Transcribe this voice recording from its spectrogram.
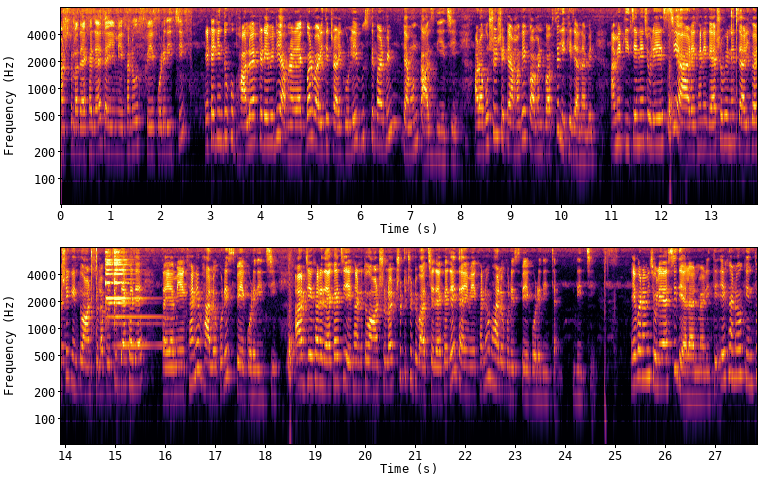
আরশোলা দেখা যায়, তাই আমি এখানেও স্প্রে করে দিচ্ছি। এটা কিন্তু খুব ভালো একটা রেমেডি আপনারা একবার বাড়িতে ট্রাই করলেই বুঝতে পারবেন কেমন কাজ দিয়েছি। আর অবশ্যই সেটা আমাকে কমেন্ট বক্সে লিখে জানাবেন। আমি কিচেনে চলে এসেছি, আর এখানে গ্যাস ওভেনের চারিপাশে কিন্তু আরশোলা প্রচুর দেখা যায়, তাই আমি এখানে ভালো করে স্প্রে করে দিচ্ছি। আর যেখানে দেখাচ্ছি, এখানে তো আরশোলার ছোট ছোট বাচ্চা দেখা যায়, তাই আমি এখানেও ভালো করে স্প্রে করে দিচ্ছি এবার আমি চলে আসছি দেয়াল আলমারিতে। এখানেও কিন্তু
